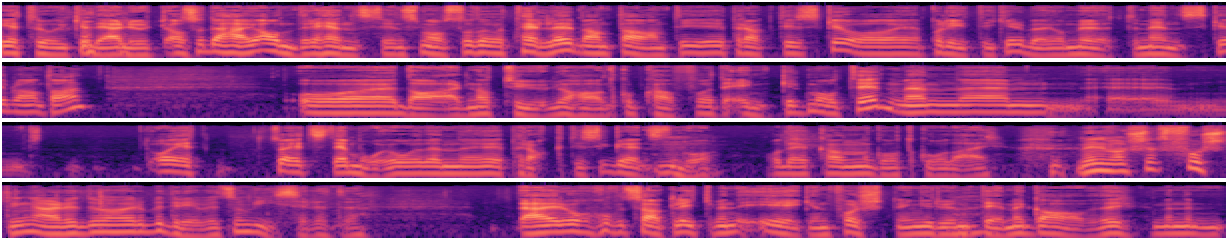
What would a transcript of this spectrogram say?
jeg tror ikke det er lurt. Altså Det er jo andre hensyn som også teller, bl.a. de praktiske. Og politikere bør jo møte mennesker, bl.a. Og da er det naturlig å ha en kopp kaffe og et enkelt måltid. Men eh, og et, så et sted må jo den praktiske grensen mm. gå. Og det kan godt gå der. Men hva slags forskning er det du har bedrevet som viser dette? Det er jo hovedsakelig ikke min egen forskning rundt det med gaver. men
